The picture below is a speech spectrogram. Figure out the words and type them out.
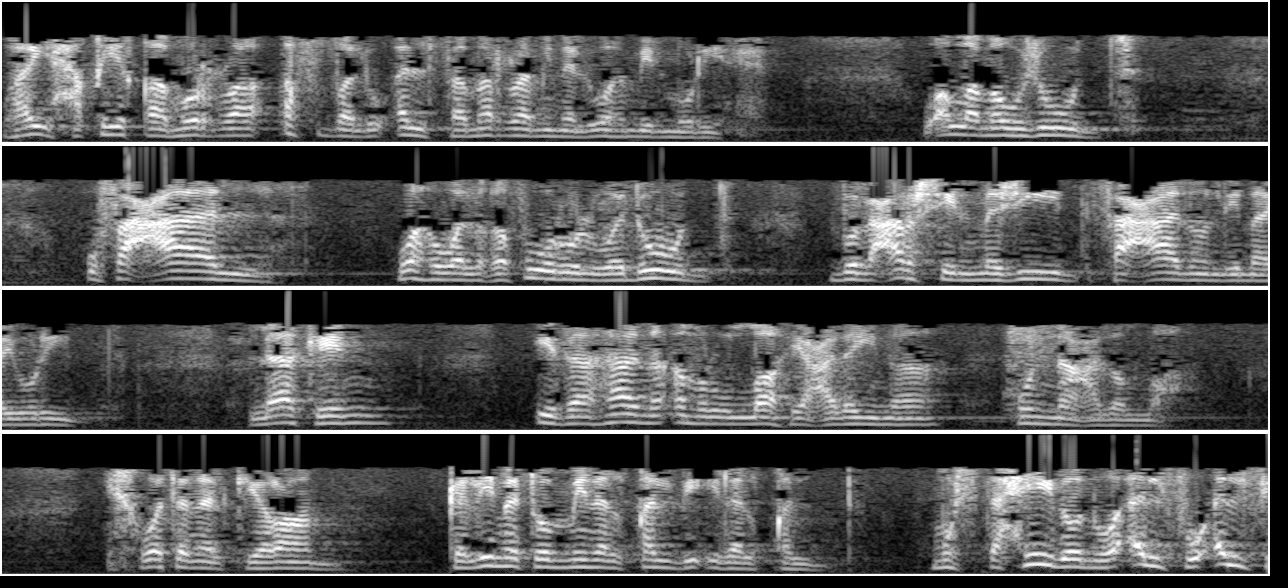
وهي حقيقة مرة أفضل ألف مرة من الوهم المريح. والله موجود وفعال وهو الغفور الودود ذو العرش المجيد فعال لما يريد. لكن إذا هان أمر الله علينا هن على الله. إخوتنا الكرام كلمة من القلب إلى القلب. مستحيل وألف ألف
